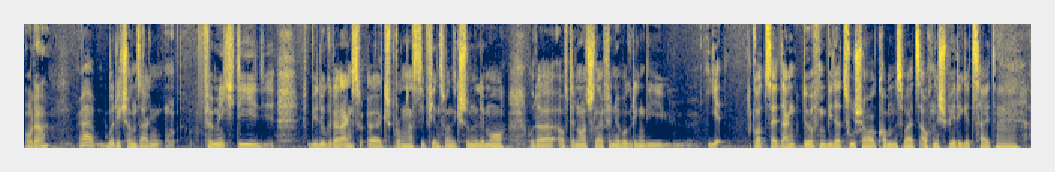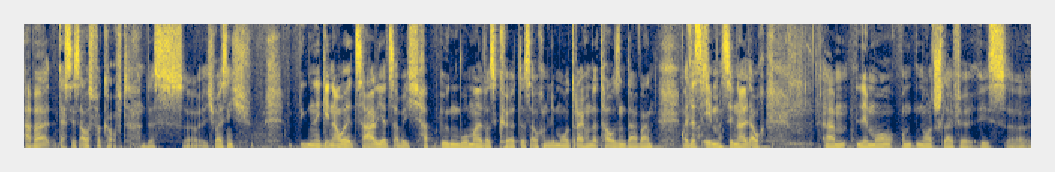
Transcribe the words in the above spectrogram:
oder? Ja, würde ich schon sagen. Für mich, die, wie du gerade angesprochen hast, die 24 Stunden Le Mans oder auf der Nordschleife Nürburgring, die Gott sei Dank dürfen wieder Zuschauer kommen. Es war jetzt auch eine schwierige Zeit, mhm. aber das ist ausverkauft. Das, äh, ich weiß nicht eine genaue Zahl jetzt, aber ich habe irgendwo mal was gehört, dass auch in Le Mans 300.000 da waren, weil Krass. das eben sind halt auch ähm, Le Mans und Nordschleife ist äh,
